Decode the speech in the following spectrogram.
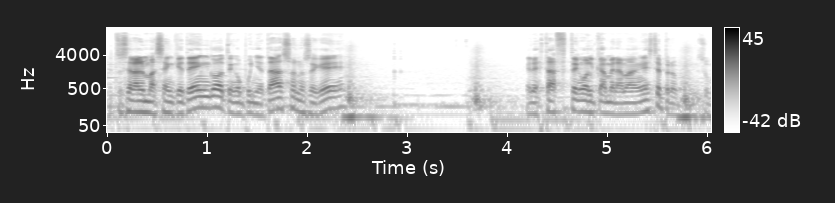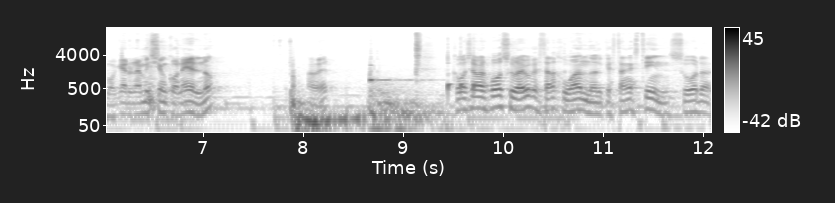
Esto es el almacén que tengo, tengo puñetazos, no sé qué. El staff, tengo el cameraman este, pero supongo que era una misión con él, ¿no? A ver. ¿Cómo se llama el juego survival que estaba jugando? El que está en Steam, Sword...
